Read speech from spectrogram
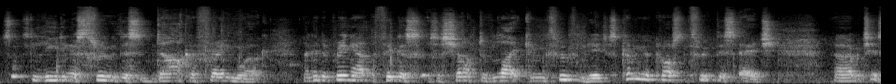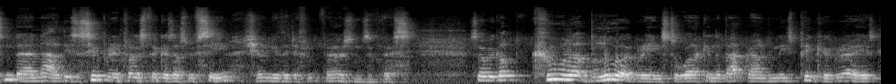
so it's leading us through this darker framework. I'm going to bring out the figures as a shaft of light coming through from here, just coming across through this edge, uh, which isn't there now. These are superimposed figures as we've seen, showing you the different versions of this. So we've got cooler, bluer greens to work in the background and these pinker greys,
